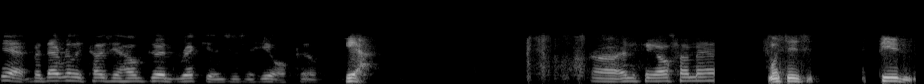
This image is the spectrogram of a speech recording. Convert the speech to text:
Yeah, but that really tells you how good Rick is as a heel too. Yeah. Uh, anything else on that? What's his feud?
